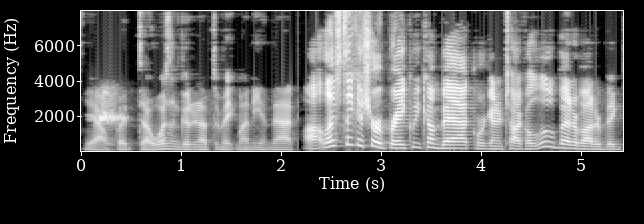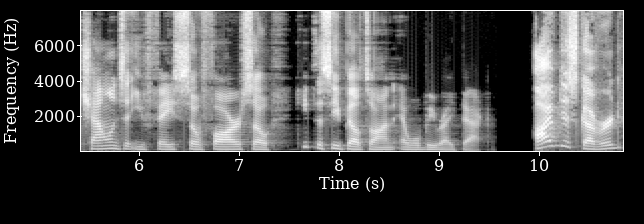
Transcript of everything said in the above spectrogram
yeah, but uh, wasn't good enough to make money in that. Uh, let's take a short break. We come back. We're going to talk a little bit about a big challenge that you faced so far. So keep the seatbelts on, and we'll be right back. I've discovered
